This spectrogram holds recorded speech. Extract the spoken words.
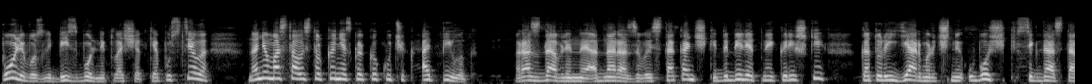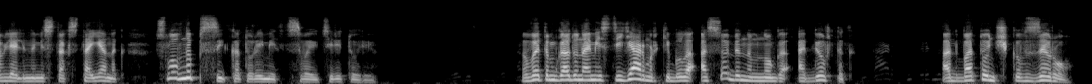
Поле возле бейсбольной площадки опустело, на нем осталось только несколько кучек опилок, раздавленные одноразовые стаканчики да билетные корешки, которые ярмарочные уборщики всегда оставляли на местах стоянок, словно псы, которые метят свою территорию. В этом году на месте ярмарки было особенно много оберток от батончиков «Зеро»,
